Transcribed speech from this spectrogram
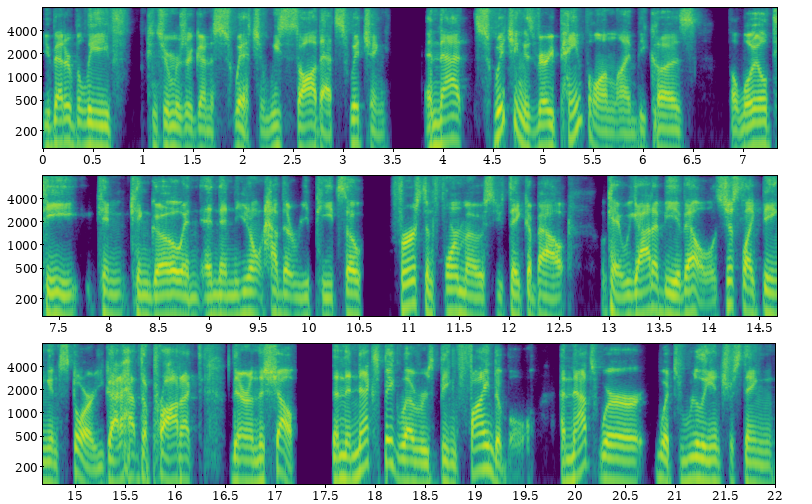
you better believe consumers are going to switch. And we saw that switching. And that switching is very painful online because the loyalty can can go and, and then you don't have that repeat. So first and foremost, you think about, okay, we got to be available. It's just like being in store. You got to have the product there on the shelf. Then the next big lever is being findable. And that's where what's really interesting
